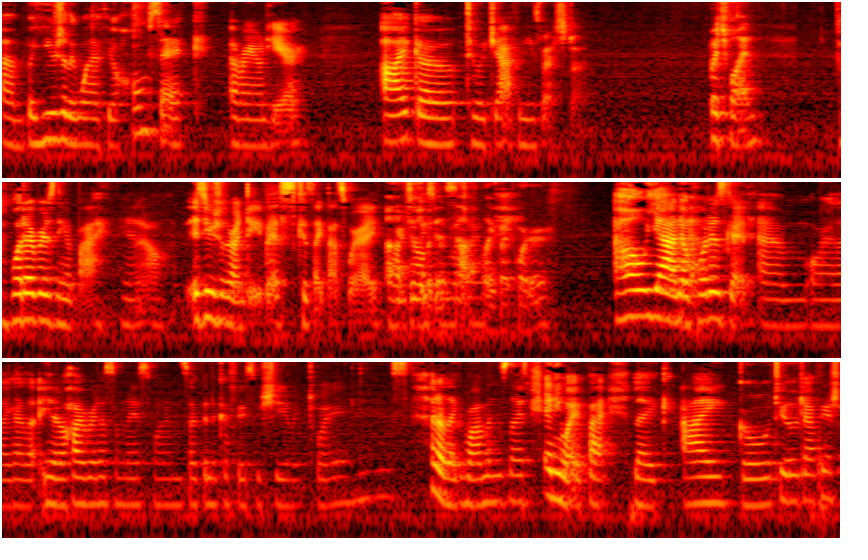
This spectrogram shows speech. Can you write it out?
Um, but usually, when I feel homesick around here, I go to a Japanese restaurant Which one? whatever is nearby, you know. It's usually around Davis because like that's where I Oh, usually like spend my time. like by Porter. Oh yeah, no, Yeah. Porter's good. Um, or like I like you know Harvard has some nice ones. I've been to Cafe Sushi like twice. I don't know, like ramen's nice. Anyway, but like I go to a Japanese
